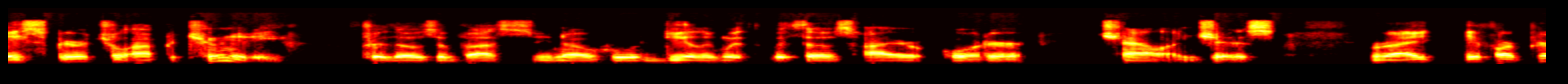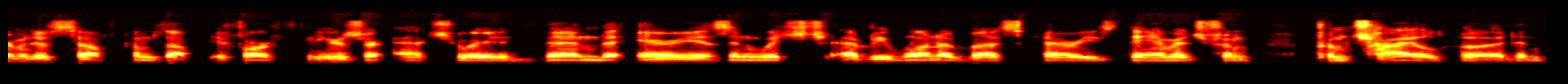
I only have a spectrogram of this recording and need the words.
a spiritual opportunity for those of us, you know, who are dealing with with those higher order challenges, right? If our primitive self comes up, if our fears are actuated, then the areas in which every one of us carries damage from from childhood and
